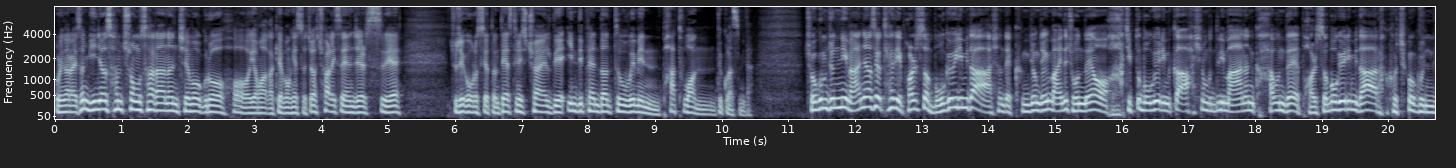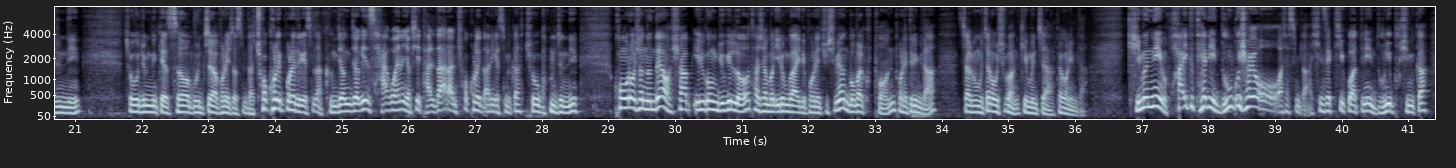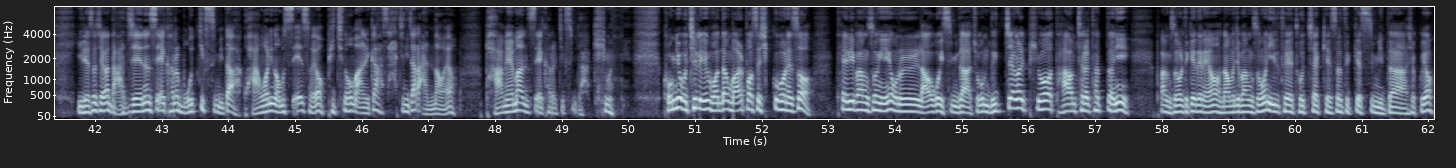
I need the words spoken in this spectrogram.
우리나라에서 미녀 삼총사라는 제목으로 어, 영화가 개봉했었죠. Charlie's Angels의 주제곡으로 쓰였던 Destiny's Child의 Independent Women Part 1 듣고 왔습니다. 조금준님, 안녕하세요, 테디. 벌써 목요일입니다. 하셨는데, 긍정적인 마인드 좋네요. 아직도 목요일입니까? 하시는 분들이 많은 가운데, 벌써 목요일입니다. 라고 조금준님 조근준님께서 문자 보내주셨습니다. 초콜릿 보내드리겠습니다. 긍정적인 사고에는 역시 달달한 초콜릿 아니겠습니까? 조금준님. 콩으로 오셨는데요. 샵 1061로 다시 한번 이름과 아이디 보내주시면 모바일 쿠폰 보내드립니다. 짧은 문자는 50원, 긴 문자 100원입니다. 김은님, 화이트 테디, 눈 부셔요! 하셨습니다. 흰색 티 입고 왔더니 눈이 부십니까? 이래서 제가 낮에는 셀카를 못 찍습니다. 광원이 너무 세서요. 빛이 너무 많으니까 사진이 잘 안 나와요. 밤에만 셀카를 찍습니다. 김은님. 0657님, 원당 마을버스 19번에서 테디 방송이 오늘 나오고 있습니다. 조금 늦장을 피워 다음 차를 탔더니 방송을 듣게 되네요. 나머지 방송은 일터에 도착해서 듣겠습니다. 하셨고요.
